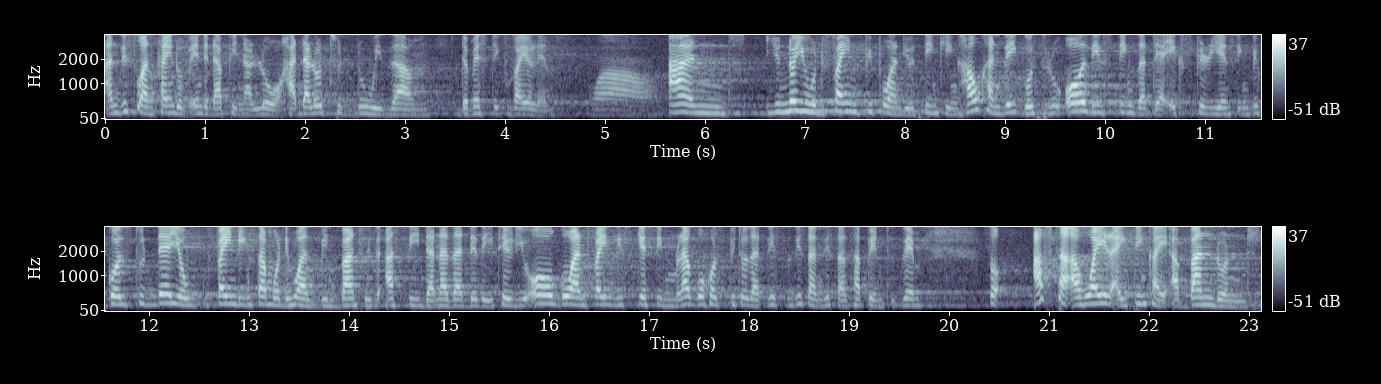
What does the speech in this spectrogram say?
and this one kind of ended up in a law, had a lot to do with um, domestic violence. Wow. And you know, you would find people and you're thinking, how can they go through all these things that they're experiencing? Because today you're finding somebody who has been burnt with acid, another day they tell you, oh, go and find this case in Mulago Hospital that this, this and this has happened to them. So after a while, I think I abandoned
